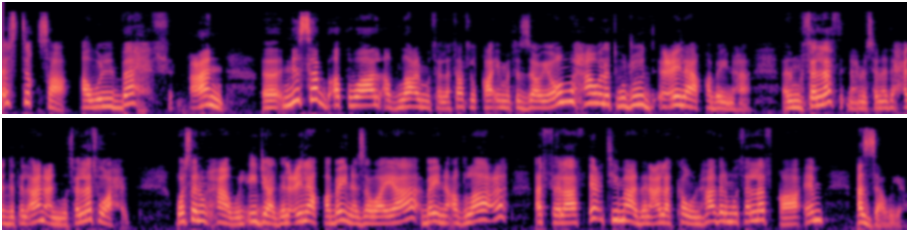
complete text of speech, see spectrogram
استقصاء أو البحث عن نسب أطوال أضلاع المثلثات القائمة الزاوية ومحاولة وجود علاقة بينها. المثلث نحن سنتحدث الآن عن مثلث واحد. وسنحاول إيجاد العلاقة بين زواياه بين أضلاعه الثلاث اعتمادا على كون هذا المثلث قائم الزاوية.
